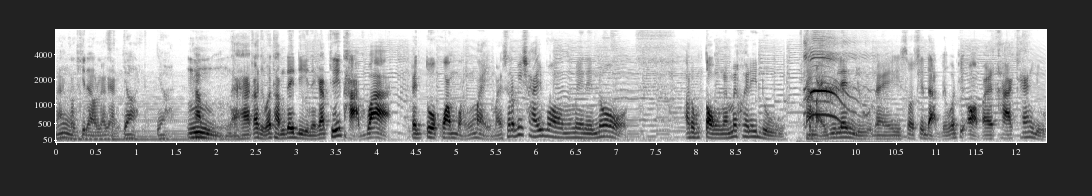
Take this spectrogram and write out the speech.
นะมก็คิดเอาแล้วกันสุดยอดสุดยอดอืครับมนะฮะ ก็ถือว่าทำได้ดีนะครับ ทีนี้ถามว่าเป็นตัวความหวังใหม่ไหมสำหรับพี่ชัยมองเมริโน่เอาตรงๆนะไม่ค่อยได้ดู สมัยที่เล่นอยู่ในโซเซียดัดหรือว่าที่ออกไปค้าแข้งอยู่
